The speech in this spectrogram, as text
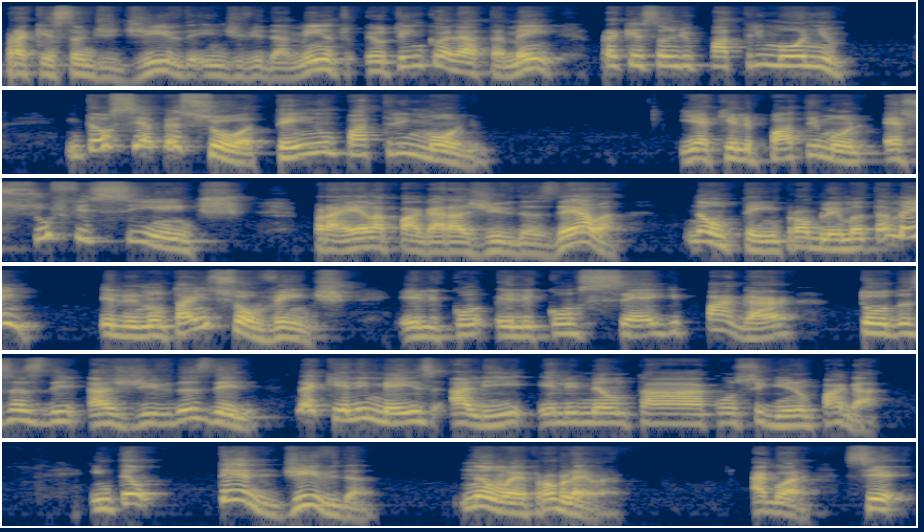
para a questão de dívida, endividamento, eu tenho que olhar também para a questão de patrimônio. Então, se a pessoa tem um patrimônio e aquele patrimônio é suficiente para ela pagar as dívidas dela, não tem problema também. Ele não está insolvente, ele, ele consegue pagar todas as, as dívidas dele. Naquele mês ali, ele não está conseguindo pagar. Então, ter dívida não é problema. Agora, ser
